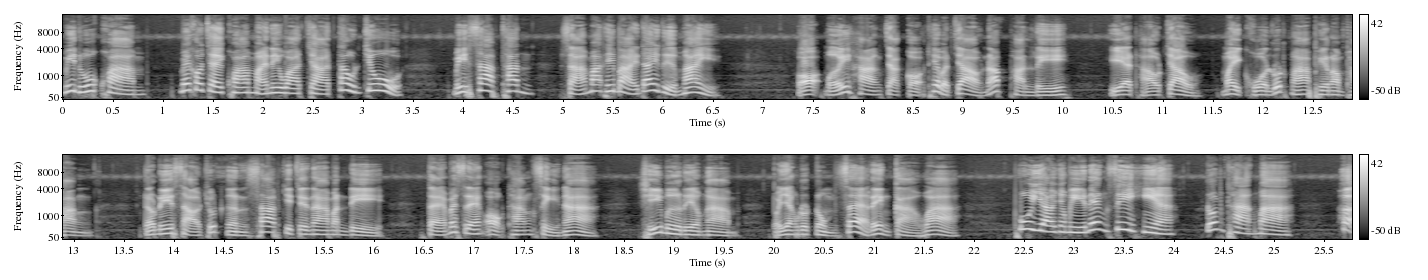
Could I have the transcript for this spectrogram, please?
ไม่รู้ความไม่เข้าใจความหมายในวาจาเต้าจู้ไม่ทราบท่านสามารถอธิบายได้หรือไม่ เกาะเหมยห่างจากเกาะเทพเจ้านับพันลี้เอียเท้าเจ้าไม่ควรรุดมาเพียงลำพังเดี๋ยวนี้สาวชุดเงินทราบจิตนามันดี แต่ไม่แสดงออกทางสีหน้า ชี้มือเรียวงาม ไปยังรุดหนุ่มแซ่เร่งกล่าวว่า ผู้เยาวยังมีเร่งซี่เฮียร่วมทางมาเฮ้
